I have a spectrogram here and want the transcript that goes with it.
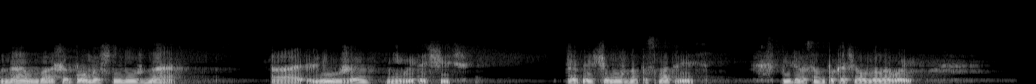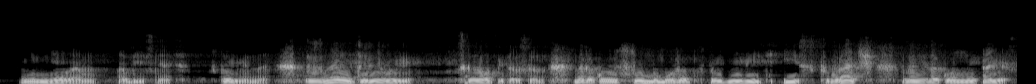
нам ваша помощь не нужна, а Ли уже не вытащить. Это еще нужно посмотреть. Питерсон покачал головой. Не мне вам объяснять. Что именно? Знаете ли вы, сказал Питерсон, на какую сумму может предъявить иск врач за незаконный арест?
